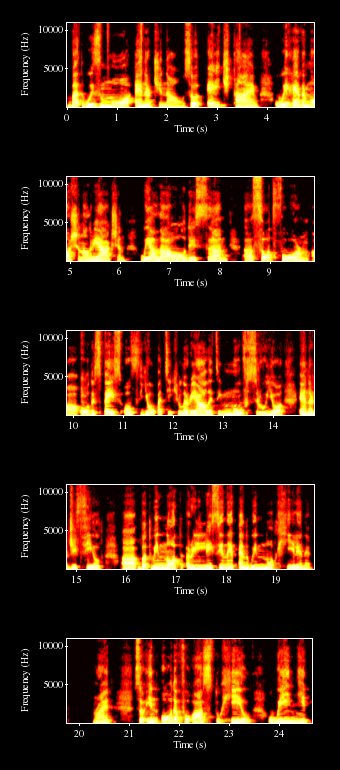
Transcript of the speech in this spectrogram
but with more energy now. So each time we have emotional reaction, we allow this um, uh, thought form uh, or the space of your particular reality move through your energy field, uh, but we're not releasing it and we're not healing it right? So, in order for us to heal, we need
